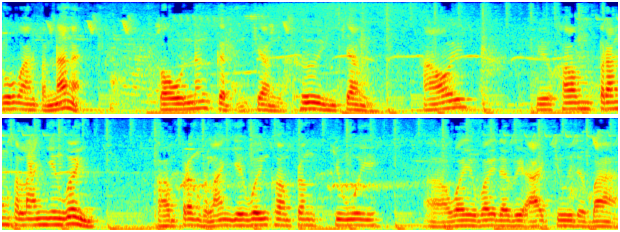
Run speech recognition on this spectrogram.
រស់បានប៉ុណ្ណឹងអាកូនហ្នឹងគិតអញ្ចឹងឃើញអញ្ចឹងហើយវាខំប្រឹងស្រឡាញ់យើងវិញខំប្រឹងស្រឡាញ់យើងវិញខំប្រឹងជួយ អ្វីអ្វីដែលវាអាចជួយទៅបាន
